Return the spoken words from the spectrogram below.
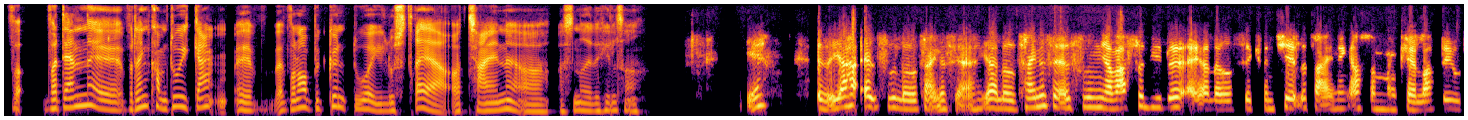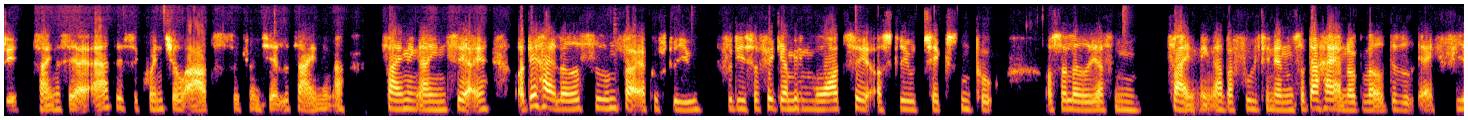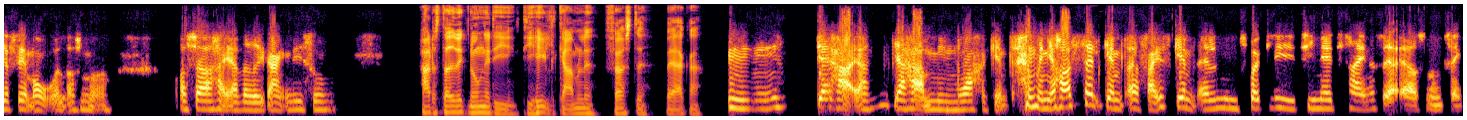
Hvor- Hvordan, øh, hvordan kom du i gang? Øh, hvornår begyndte du at illustrere og tegne og, og sådan noget i det hele taget? Altså, jeg har altid lavet tegneserier. Jeg har lavet tegneserier, siden jeg var så lille, at jeg lavede sekventielle tegninger, som man kalder. Det er jo det, tegneserier er. Det er sequential arts, sekventielle tegninger. Tegninger i en serie. Og det har jeg lavet siden, før jeg kunne skrive. Fordi så fik jeg min mor til at skrive teksten på. Og så lavede jeg sådan tegninger, der fulgte hinanden. Så der har jeg nok været, det ved jeg ikke, 4-5 år eller sådan noget. Og så har jeg været i gang lige siden. Har du stadigvæk nogle af de, de helt gamle første værker? Mm, det har jeg. Jeg har, min mor har gemt. Men jeg har også selv gemt, og jeg har faktisk gemt alle mine frygtelige teenage-tegneserier og sådan nogle ting.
